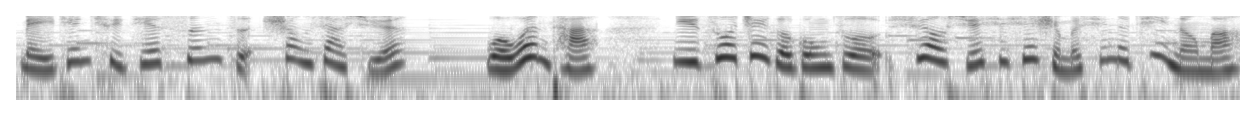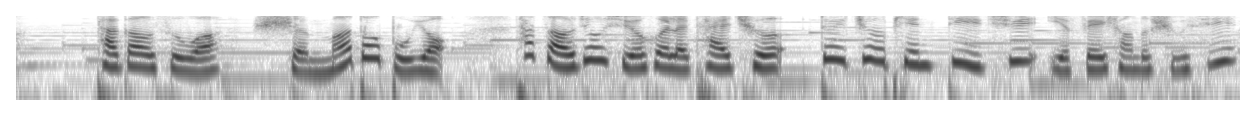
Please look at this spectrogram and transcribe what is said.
每天去接孙子上下学。我问他：“你做这个工作需要学习些什么新的技能吗？”他告诉我：“什么都不用，他早就学会了开车，对这片地区也非常的熟悉，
